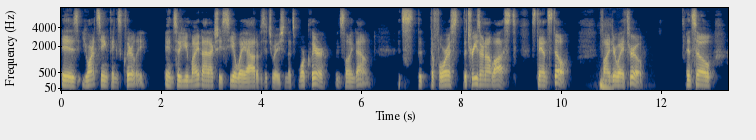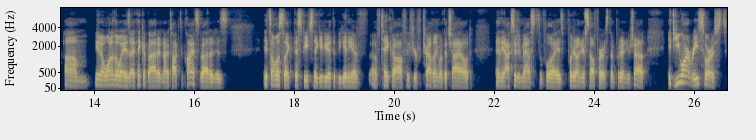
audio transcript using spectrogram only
is you aren't seeing things clearly. And so you might not actually see a way out of a situation that's more clear in slowing down. It's the, the forest, the trees are not lost. Stand still, find mm-hmm. your way through. And so, um, you know, one of the ways I think about it and I talk to clients about it is it's almost like the speech they give you at the beginning of, of takeoff. If you're traveling with a child and the oxygen mask deploys, put it on yourself first, then put it on your child. If you aren't resourced,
